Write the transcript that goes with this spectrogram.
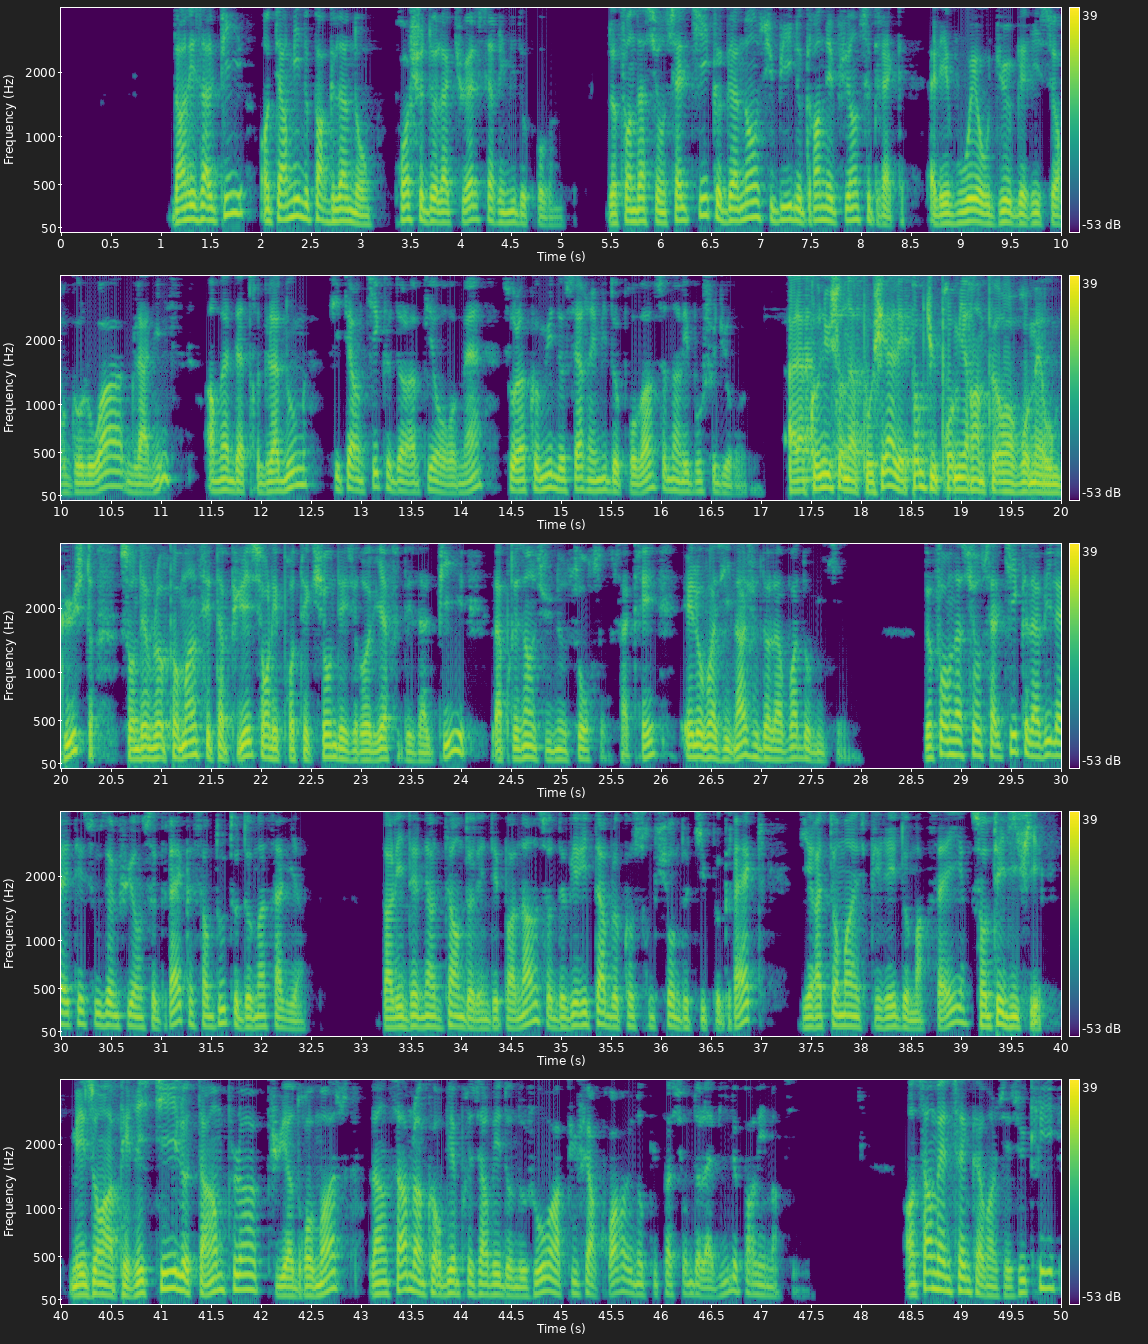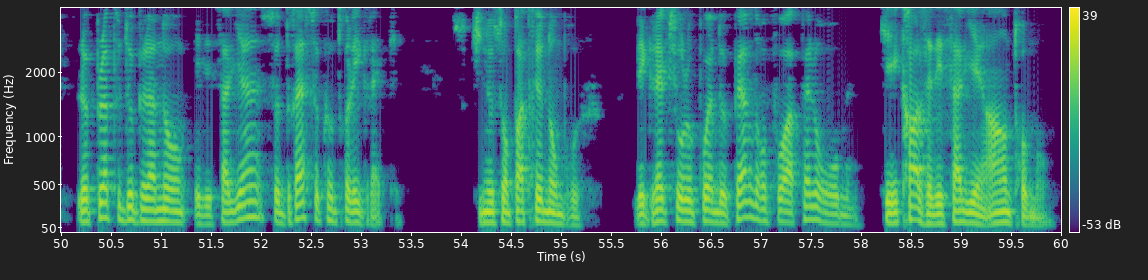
Dans les Alpilles, on termine par Glanon, proche de l'actuelle Sérémie de Provence. De fondation celtique, Glanon subit une grande influence grecque. Elle est vouée au dieu guérisseur gaulois, Glanis, avant d'être Glanum, cité antique de l'Empire romain, sur la commune de Saint-Rémy de Provence dans les Bouches du Rhône. Elle a connu son apogée à l'époque du premier empereur romain Auguste. Son développement s'est appuyé sur les protections des reliefs des Alpilles, la présence d'une source sacrée et le voisinage de la voie domitienne. De fondation celtique, la ville a été sous influence grecque, sans doute de Massalia. Dans les derniers temps de l'indépendance, de véritables constructions de type grec, directement inspirées de Marseille, sont édifiées. Maisons à péristyle, temples, puis à dromos, l'ensemble encore bien préservé de nos jours a pu faire croire une occupation de la ville par les Marseillais. En 125 avant Jésus-Christ, le peuple de Glanon et les Saliens se dressent contre les Grecs, qui ne sont pas très nombreux. Les Grecs sur le point de perdre font appel aux Romains, qui écrasent les Saliens à Entremont.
